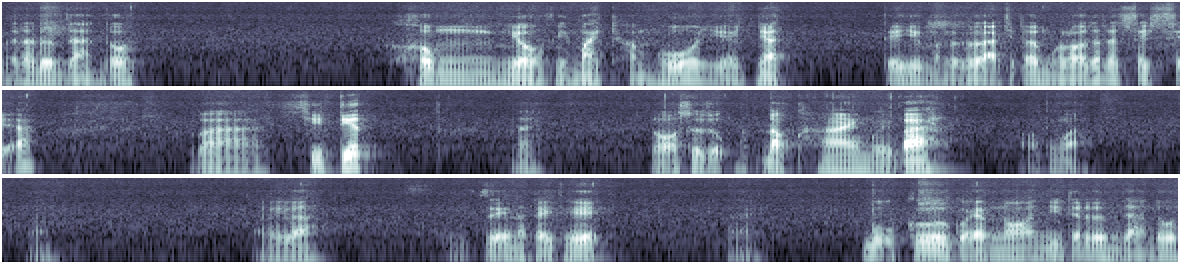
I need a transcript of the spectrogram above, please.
rất là đơn giản thôi. Không nhiều về mạch, hầm hố như anh Nhật. Thế nhưng mà ngược lại, chất âm của nó rất là sạch sẽ và chi tiết. Đây nó sử dụng đọc 213 đó thế không ạ? 213 dễ là thay thế. Đấy. bộ cơ của em nó nhìn rất đơn giản thôi.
